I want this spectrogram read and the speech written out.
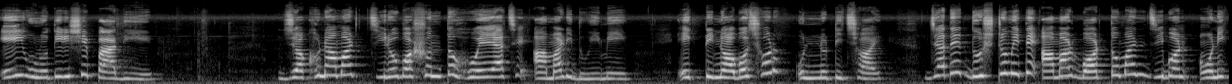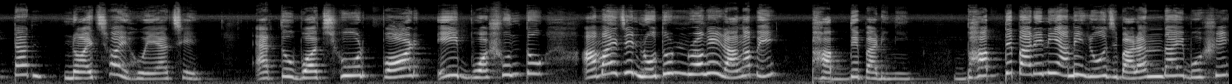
এই উনতিরিশে পা দিয়ে। যখন আমার চিরবসন্ত হয়ে আছে আমারই দুই মেয়ে। একটি নবছর, অন্যটি ছয়। যাদের দুষ্টুমিতে আমার বর্তমান জীবন অনেকটা নয় ছয় হয়ে আছে। এত বছর পর এই বসন্ত আমায় যে নতুন রঙে রাঙাবে, ভাবতে পারিনি। ভাবতে পারিনি আমি রোজ বারান্দায় বসে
